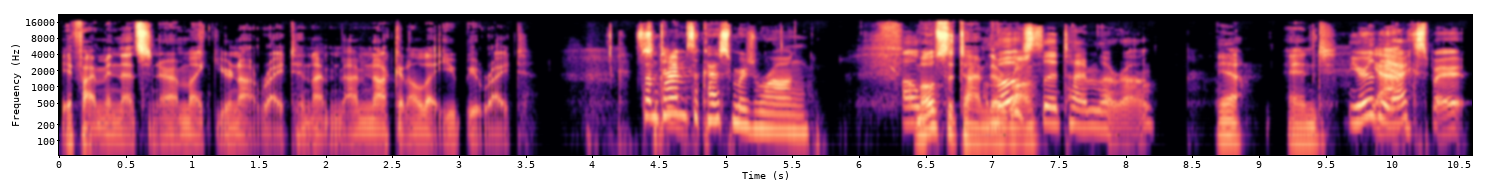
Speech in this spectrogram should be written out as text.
if I'm in that scenario. I'm like, you're not right, and I'm I'm not going to let you be right. Sometimes the customer's wrong. Oh, Most of the time, they're most wrong. Most of the time they're wrong. yeah, and You're the Yeah. expert.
